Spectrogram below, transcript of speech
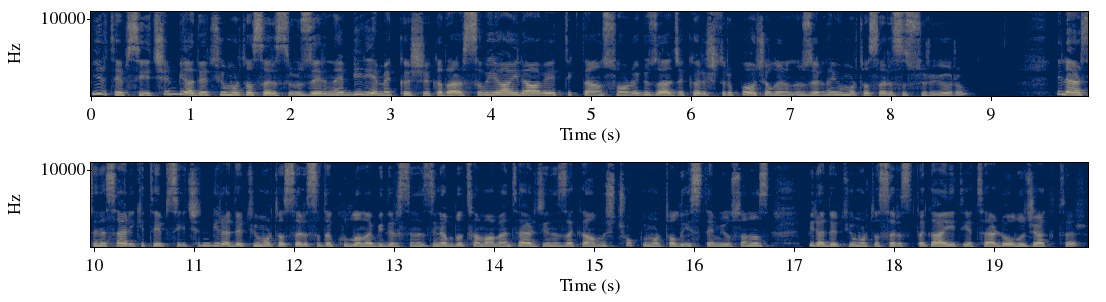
Bir tepsi için bir adet yumurta sarısı üzerine bir yemek kaşığı kadar sıvı yağ ilave ettikten sonra güzelce karıştırıp poğaçaların üzerine yumurta sarısı sürüyorum. Dilerseniz her iki tepsi için bir adet yumurta sarısı da kullanabilirsiniz. Yine bu da tamamen tercihinize kalmış. Çok yumurtalı istemiyorsanız bir adet yumurta sarısı da gayet yeterli olacaktır.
